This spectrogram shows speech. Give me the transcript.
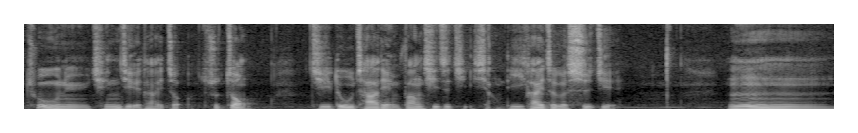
处女情结太重，重，几度差点放弃自己，想离开这个世界。嗯，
